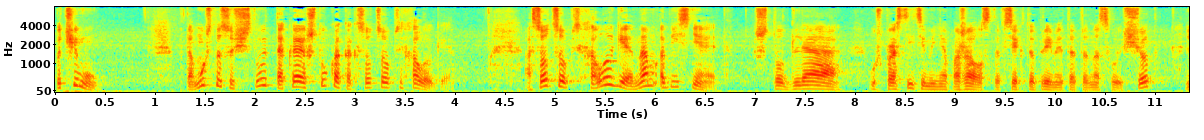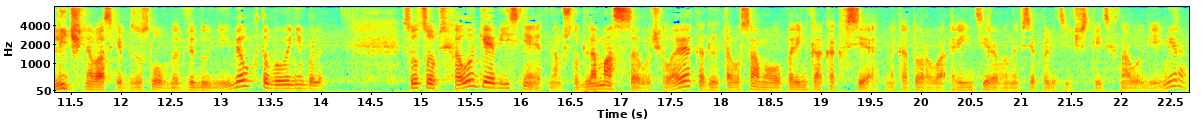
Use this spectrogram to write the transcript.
Почему? Потому что существует такая штука, как социопсихология. А социопсихология нам объясняет, что для, уж простите меня, пожалуйста, все, кто примет это на свой счет, лично вас я, безусловно, в виду не имел, кто бы вы ни были, Социопсихология объясняет нам, что для массового человека, для того самого паренька, как все, на которого ориентированы все политические технологии мира,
